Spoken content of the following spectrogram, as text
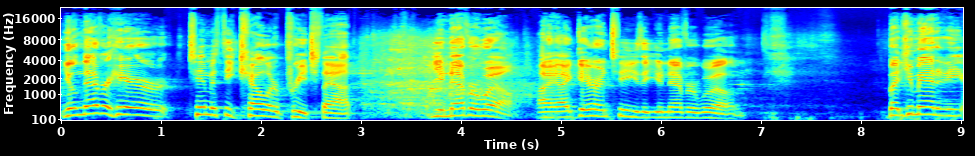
You'll never hear Timothy Keller preach that. You never will. I, I guarantee that you never will. But humanity,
